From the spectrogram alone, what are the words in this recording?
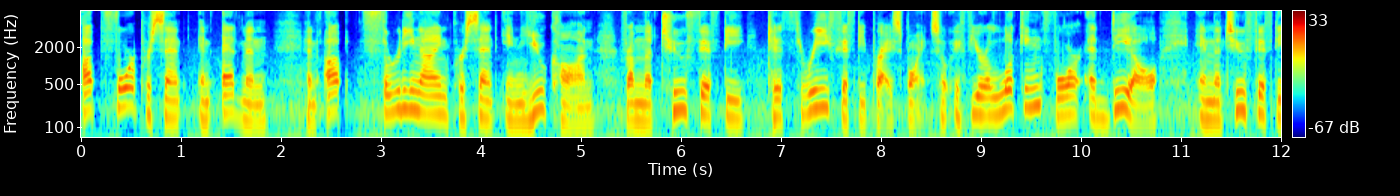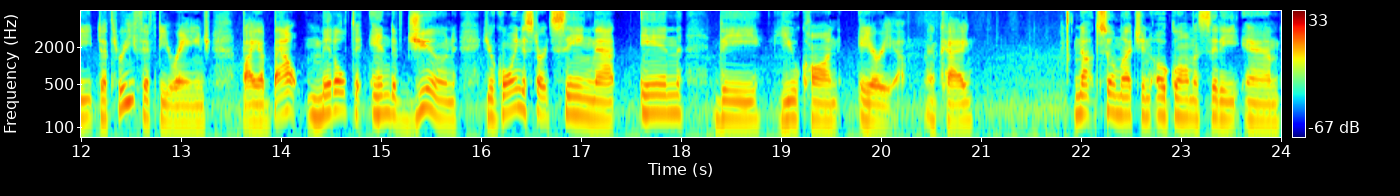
up 4% in Edmond, and up 39% in Yukon from the 250 to 350 price point. So if you're looking for a deal in the 250 to 350 range by about middle to end of June, you're going to start seeing that in the Yukon area, okay? Not so much in Oklahoma City and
